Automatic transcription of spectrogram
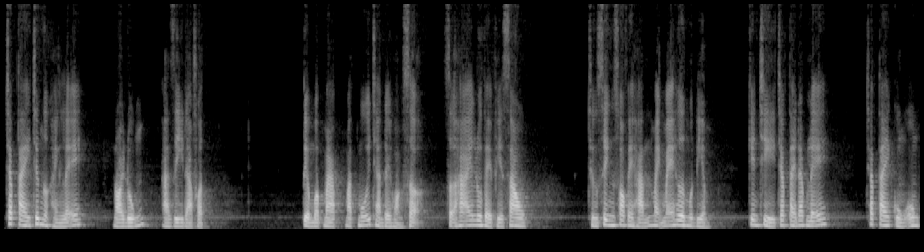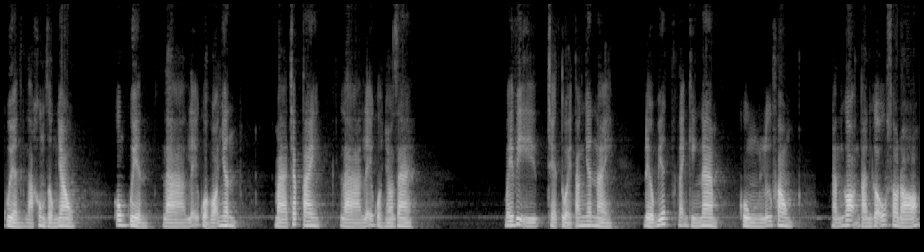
Chắp tay trước ngực hành lễ, Nói đúng, A-di-đà Phật. Tiểu mập mạp mặt mũi tràn đầy hoảng sợ Sợ hãi lui về phía sau. Chứng sinh so với hắn mạnh mẽ hơn một điểm, Kiên trì chắp tay đáp lễ, Chắp tay cùng ôm quyền là không giống nhau. Ôm quyền là lễ của võ nhân, Mà chắp tay là lễ của nho gia. Mấy vị trẻ tuổi tăng nhân này Đều biết lãnh kính nam cùng Lữ Phong, Ngắn gọn tán gẫu sau đó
